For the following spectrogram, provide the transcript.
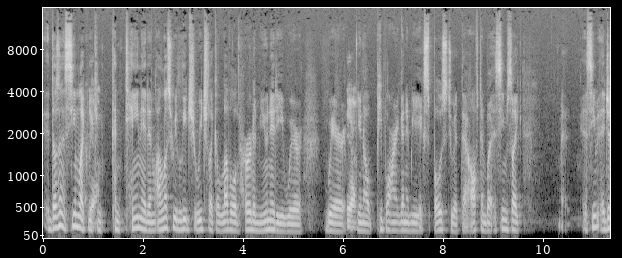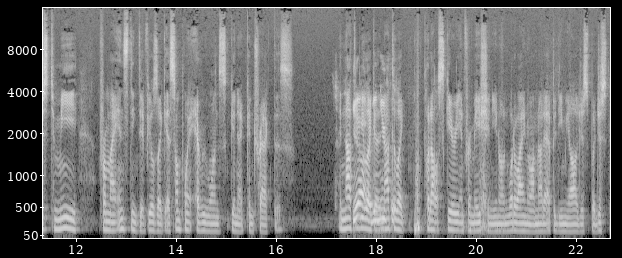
it doesn't seem like we yeah. can contain it, and unless we reach reach like a level of herd immunity where where you know people aren't going to be exposed to it that often. But it seems like it seems it just to me, from my instinct, it feels like at some point everyone's going to contract this and not to yeah, be like I mean, a, not could... to like put out scary information, you know. And what do I know? I'm not an epidemiologist, but just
